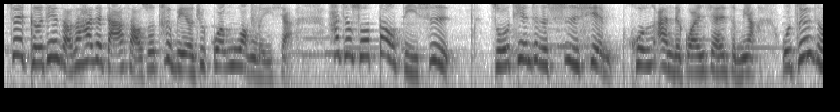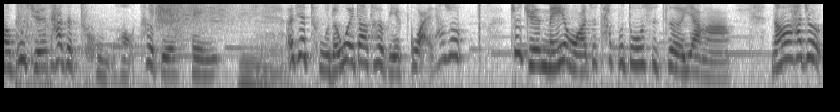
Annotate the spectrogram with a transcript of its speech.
所以隔天早上他在打扫的时候，特别有去观望了一下。他就说：“到底是昨天这个视线昏暗的关系，还是怎么样？我昨天怎么不觉得他的土哈特别黑，嗯，而且土的味道特别怪。”他说：“就觉得没有啊，就差不多是这样啊。”然后他就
